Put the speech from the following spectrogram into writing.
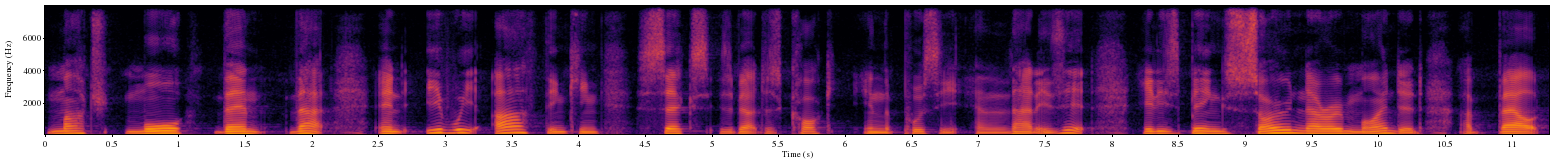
much more than that. And if we are thinking sex is about just cock in the pussy, and that is it. It is being so narrow minded about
